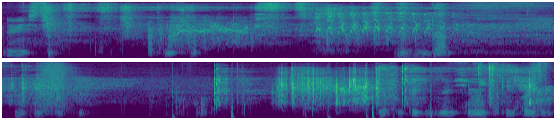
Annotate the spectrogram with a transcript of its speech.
200. Отлично. Да. Сейчас вот эти две семечки и пойдем.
